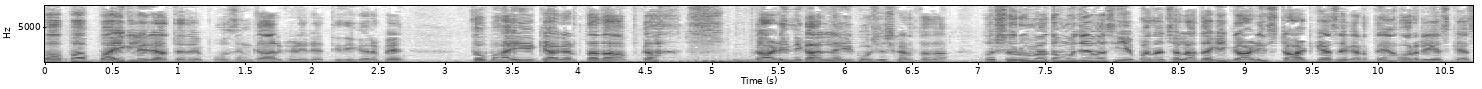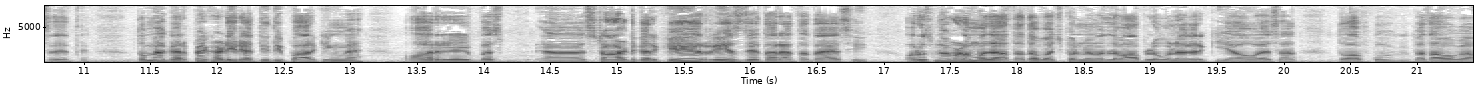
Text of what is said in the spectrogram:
पापा बाइक ले जाते थे, उस दिन कार खड़ी रहती थी घर पे। तो भाई ये क्या करता था आपका? गाड़ी निकालने की कोशिश करता था। तो शुरू में तो मुझे बस ये पता चला था कि गाड़ी स्टार्ट कैसे करते हैं और रेस कैसे देते हैं। तो मैं घर पे खड़ी रहती थी पार्किंग में और बस आ, स्टार्ट करके रेस देता रहता था ऐसी और उसमें बड़ा मज़ा आता था बचपन में मतलब आप लोगों ने अगर किया हो ऐसा तो आपको भी पता होगा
